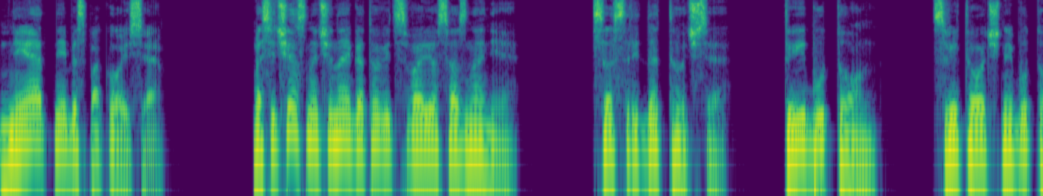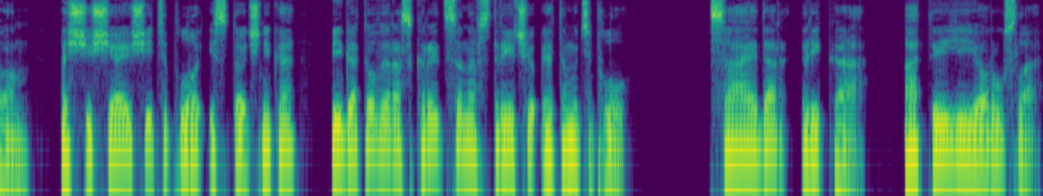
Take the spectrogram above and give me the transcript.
«Нет, не беспокойся. А сейчас начинай готовить свое сознание. Сосредоточься. Ты бутон, цветочный бутон, ощущающий тепло источника и готовый раскрыться навстречу этому теплу. Сайдар — река, а ты ее русло.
